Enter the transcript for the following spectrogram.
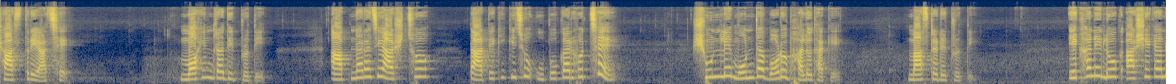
শাস্ত্রে আছে। মহেন্দ্রাদির প্রতি, আপনারা যে আসছ, তাতে কি কিছু উপকার হচ্ছে? শুনলে মনটা বড় ভালো থাকে, মাস্টারের প্রতি। এখানে লোক আসে কেন?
